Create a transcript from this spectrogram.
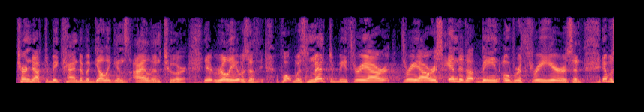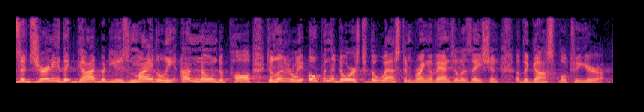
turned out to be kind of a Gilligan's Island tour. It really, it was a, what was meant to be three, hour, three hours ended up being over three years. And it was a journey that God would use mightily, unknown to Paul, to literally open the doors to the West and bring evangelization of the gospel to Europe.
